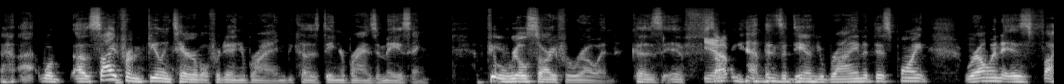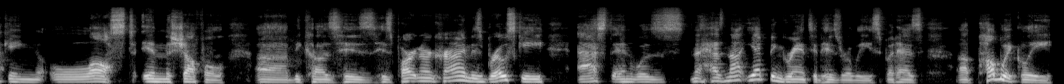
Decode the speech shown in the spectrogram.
uh, well aside from feeling terrible for daniel bryan because daniel bryan's amazing i feel real sorry for rowan because if Yep. something happens to daniel bryan at this point rowan is fucking lost in the shuffle uh, because his his partner in crime is broski asked and was has not yet been granted his release, but has uh, publicly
